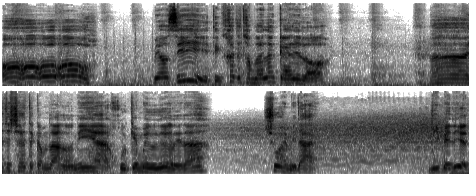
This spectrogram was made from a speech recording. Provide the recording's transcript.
โอ้โอ้โอ้โอ้เมลซี่ถึงขั้นจะทำร้ายร่างกายเลยเหรอเอ้ยจะใช้แต่กำลังเหรอเนี่ยคุยกันไม่รู้เรื่องเลยนะ ช่วยไม่ได้ดีเบเลียน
